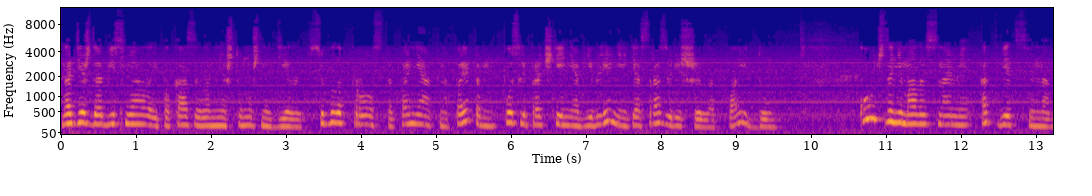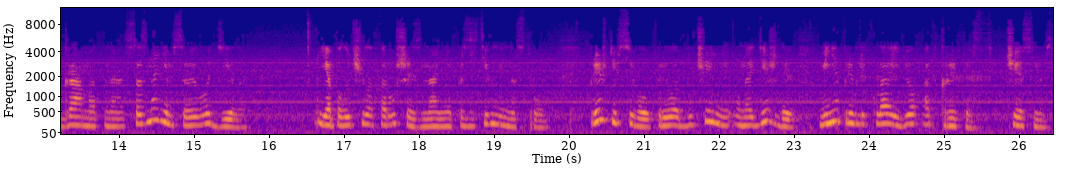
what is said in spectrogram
Надежда объясняла и показывала мне, что нужно делать. Все было просто, понятно, поэтому после прочтения объявления я сразу решила – пойду. Коуч занималась с нами ответственно, грамотно, сознанием своего дела. Я получила хорошие знания, позитивный настрой. Прежде всего, при обучении у Надежды меня привлекла ее открытость честность.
